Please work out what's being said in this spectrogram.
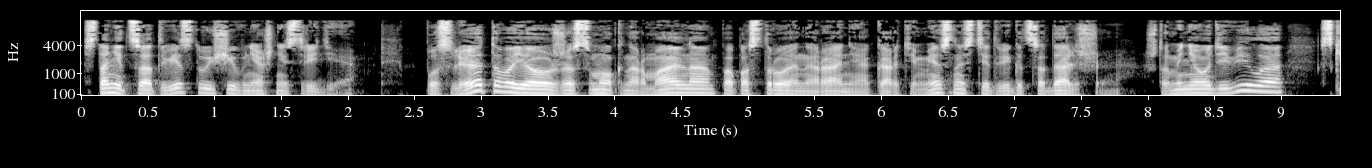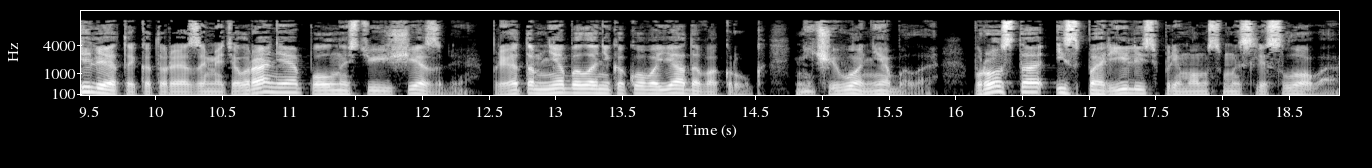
станет соответствующей внешней среде. После этого я уже смог нормально, по построенной ранее карте местности, двигаться дальше. Что меня удивило, скелеты, которые я заметил ранее, полностью исчезли. При этом не было никакого яда вокруг, ничего не было. Просто испарились в прямом смысле слова.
